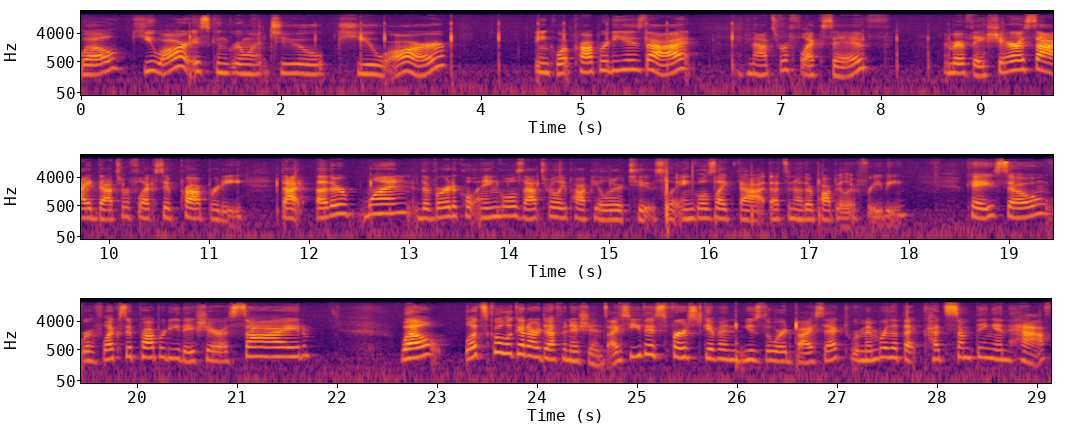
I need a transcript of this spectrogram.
Well, QR is congruent to QR. Think what property is that? and that's reflexive. Remember, if they share a side, that's reflexive property. That other one, the vertical angles, that's really popular too. So angles like that, that's another popular freebie. Okay, so reflexive property, they share a side. Well, let's go look at our definitions. I see this first given, use the word bisect. Remember that that cuts something in half.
